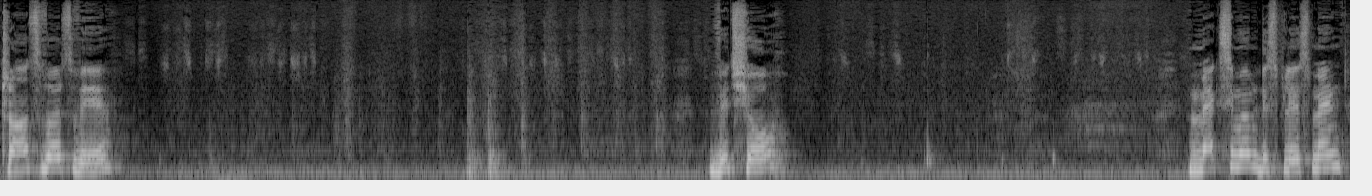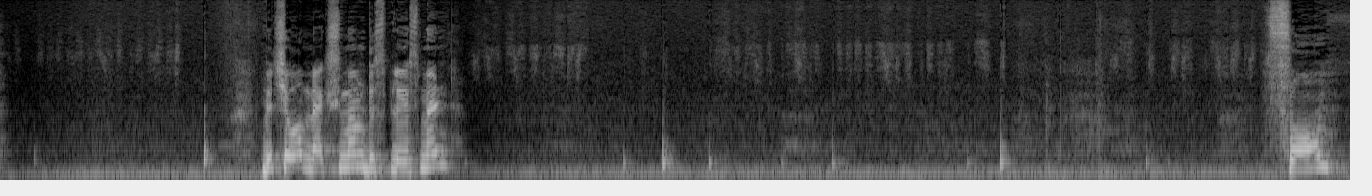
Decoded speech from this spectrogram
transverse wave which show? Maximum displacement. Which show? Maximum displacement. From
